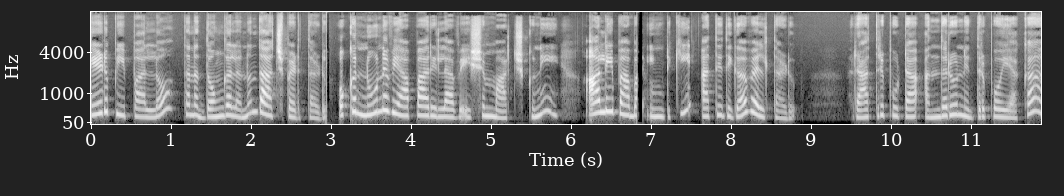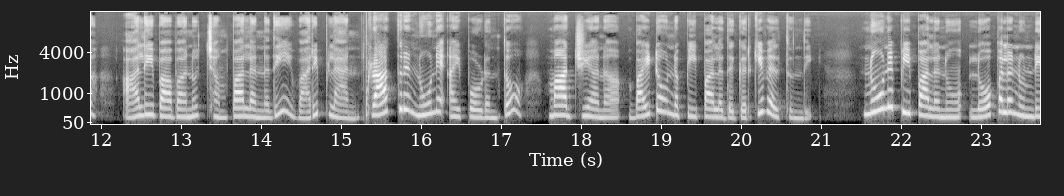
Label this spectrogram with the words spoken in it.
ఏడు పీపాల్లో తన దొంగలను దాచిపెడతాడు. ఒక నూనె వ్యాపారిలా వేషం మార్చుకుని ఆలీబాబా ఇంటికి అతిథిగా వెళ్తాడు. రాత్రిపూట అందరూ నిద్రపోయాక ఆలీబాబాను చంపాలన్నది వారి ప్లాన్. రాత్రి నూనె అయిపోవడంతో మార్జియానా బయట ఉన్న పీపాల దగ్గరికి వెళ్తుంది. నూనె పీపాలను లోపల నుండి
